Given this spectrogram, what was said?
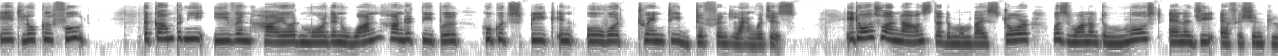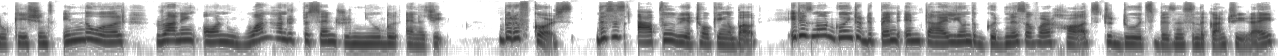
ate local food. The company even hired more than 100 people who could speak in over 20 different languages. It also announced that the Mumbai store was one of the most energy efficient locations in the world, running on 100% renewable energy. But of course, this is Apple we are talking about. It is not going to depend entirely on the goodness of our hearts to do its business in the country, right?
